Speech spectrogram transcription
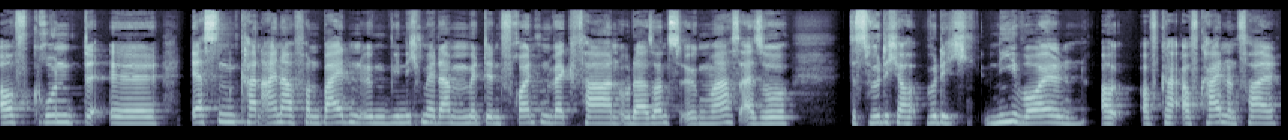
aufgrund äh, dessen kann einer von beiden irgendwie nicht mehr dann mit den Freunden wegfahren oder sonst irgendwas. Also das würde ich auch würde ich nie wollen, auf, auf keinen Fall.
